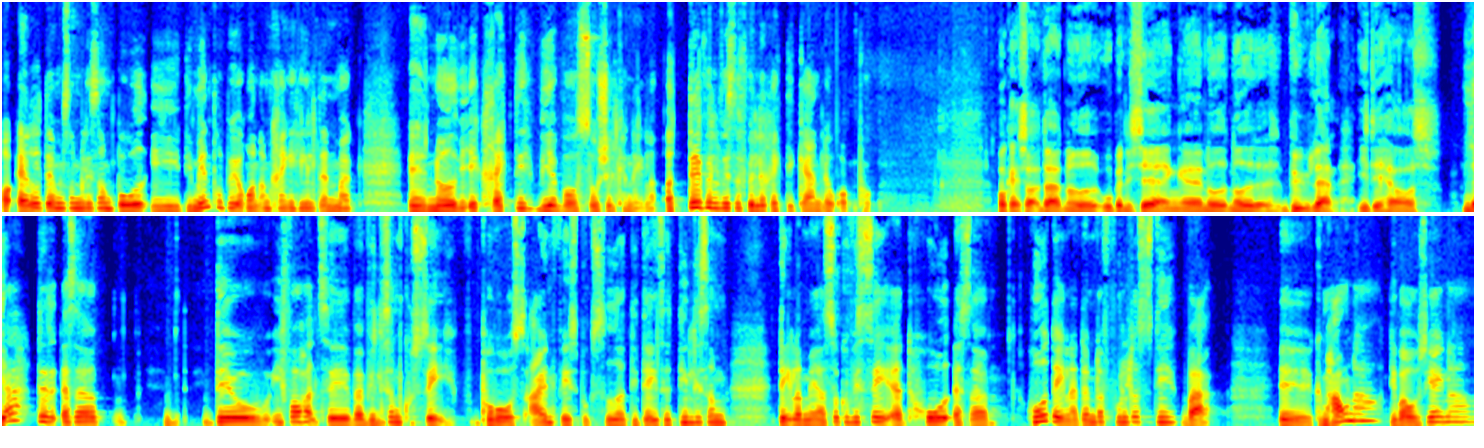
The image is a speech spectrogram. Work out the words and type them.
Og alle dem, som ligesom boede i de mindre byer rundt omkring i hele Danmark, øh, nåede vi ikke rigtigt via vores social kanaler. Og det vil vi selvfølgelig rigtig gerne lave om på. Okay, så der er noget urbanisering, øh, noget, noget by-land i det her også? Ja, det, altså, det er jo i forhold til, hvad vi ligesom kunne se på vores egen Facebook-sider, de data, de ligesom deler med os, så kunne vi se, at hoved, altså, hoveddelen af dem, der fulgte os, de var øh, københavnere, de var oceanere,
